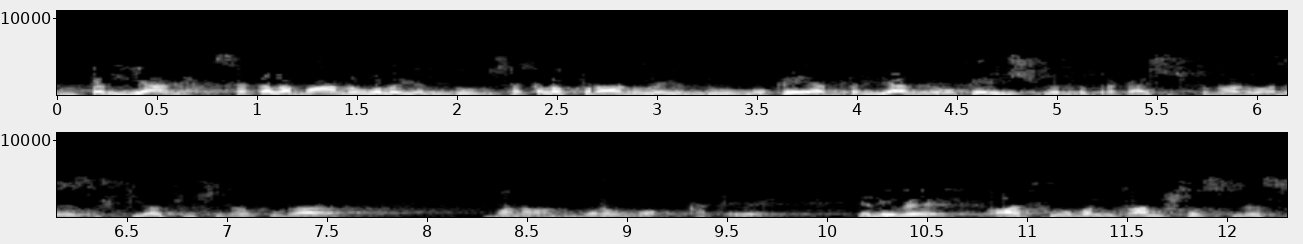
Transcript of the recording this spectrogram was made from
అంతర్యామి సకల మానవుల ఎందు సకల ప్రాణుల ఎందు ఒకే అంతర్యామి ఒకే ఈశ్వరుడు ప్రకాశిస్తున్నాడు అనే దృష్ట్యా చూసినా కూడా మన అందరం ఒక్కటే. ఎనీవే ఆ హ్యూమన్ కాన్షియస్నెస్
